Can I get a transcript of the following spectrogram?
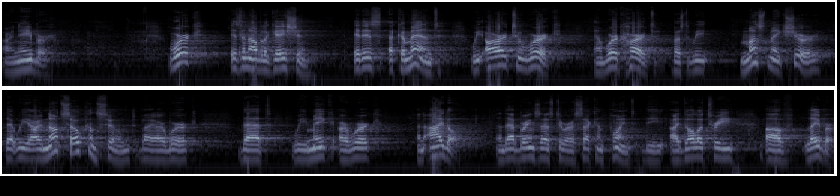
our neighbor. Work is an obligation, it is a command. We are to work and work hard, but we must make sure that we are not so consumed by our work that we make our work an idol. And that brings us to our second point the idolatry of labor.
